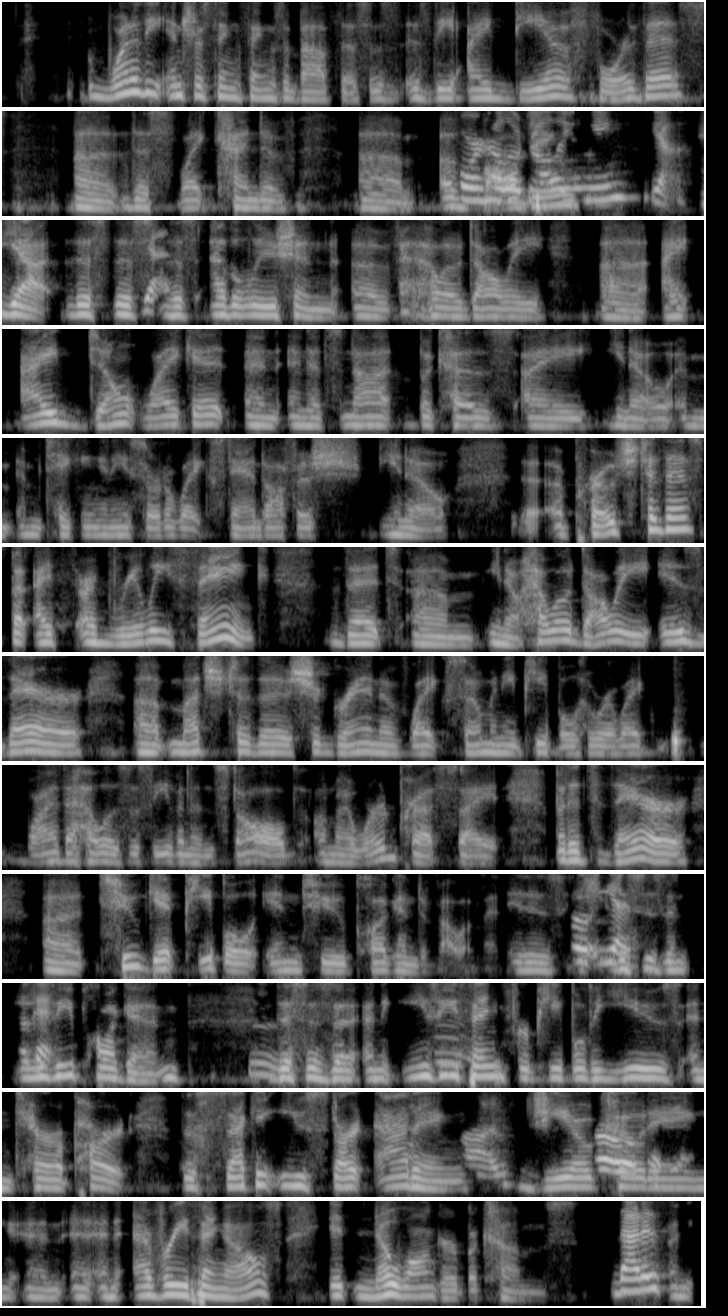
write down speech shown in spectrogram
one of the interesting things about this is is the idea for this uh this like kind of um For Hello Dolly, you mean? Yeah. yeah this this Yes. this evolution of hello dolly uh i i don't like it and and it's not because i you know am, am taking any sort of like standoffish you know uh, approach to this but i i really think that um you know hello dolly is there uh, much to the chagrin of like so many people who are like why the hell is this even installed on my wordpress site but it's there uh, to get people into plugin development. It is Oh, yes. this is an Okay. easy plugin. Hmm. This is a, an easy Mm. thing for people to use and tear apart. The second you start adding Pause. geocoding and, and and everything else, it no longer becomes That is And-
